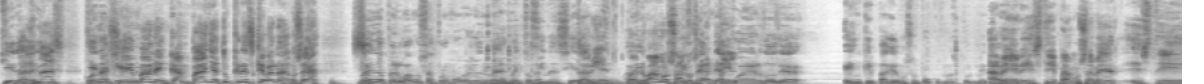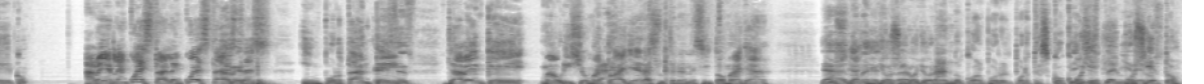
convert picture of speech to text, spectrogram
¿Quieren Además, con Sheinbaum en campaña, ¿tú crees que van a...? O sea, sí, Bueno, pero vamos a promoverlo en el Bueno, momento está- financiero. está bien. Bueno, vamos a los ¿están de acuerdo de- en que paguemos un poco más por metro? A ver, este, vamos a ver, este, ¿cómo? A ver, la encuesta, la encuesta, A esta ver. es importante. Es- Ya ven que Mauricio mató ayer a su trenecito Maya. Ya, Pues no me y yo llorar, sigo llorando con- por, por Texcoco. Oye, por cierto,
